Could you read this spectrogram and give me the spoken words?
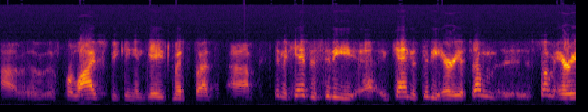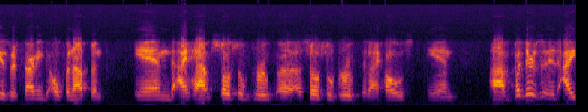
uh, for live speaking engagements, but uh, in the Kansas City uh, Kansas City area, some some areas are starting to open up, and and I have social group uh, a social group that I host, and uh, but there's a, I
